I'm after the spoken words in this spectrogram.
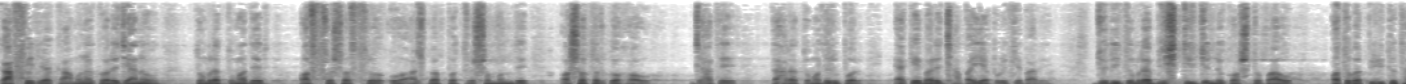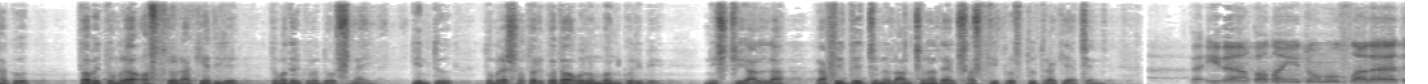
কাফিররা কামনা করে যেন তোমরা তোমাদের অস্ত্রশস্ত্র ও আসবাবপত্র সম্বন্ধে অসতর্ক হও। যাহাতে তাহারা তোমাদের উপর একেবারে ঝাঁপাইয়া পড়িতে পারে যদি তোমরা বৃষ্টির জন্য কষ্ট পাও অথবা পীড়িত থাকো তবে তোমরা অস্ত্র রাখিয়া দিলে তোমাদের কোনো দোষ নাই কিন্তু তোমরা সতর্কতা অবলম্বন করিবে নিশ্চয়ই আল্লাহ কাফিরদের জন্য লাঞ্ছনাদায়ক শাস্তি প্রস্তুত রাখিয়াছেন فإذا قضيتم الصلاة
